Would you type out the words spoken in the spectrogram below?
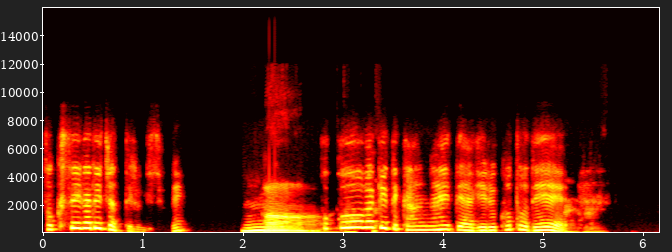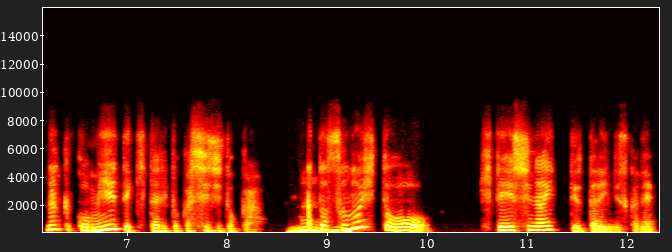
特性が出ちゃってるんですよね。うんここを分けて考えてあげることで、はいはいなんかこう見えてきたりとか指示とか、うんあとその人を否定しないって言ったらいいんですかね。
